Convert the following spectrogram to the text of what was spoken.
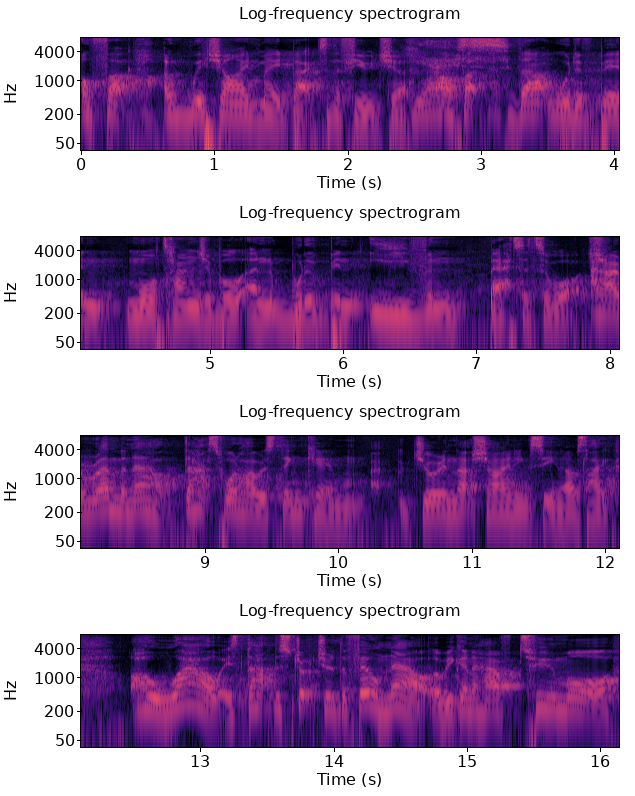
oh fuck, I wish I'd made Back to the Future. Oh, Yes. fuck, that would have been more tangible and would have been even better to watch. And I remember now, that's what I was thinking during that Shining scene. I was like, oh wow, is that the structure of the film now? Are we going to have two more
